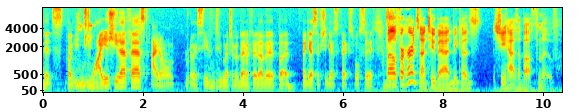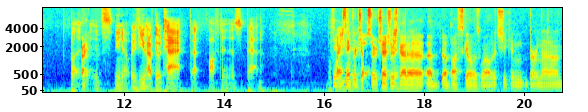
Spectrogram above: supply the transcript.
it's like, why is she that fast? I don't really see too much of a benefit of it, but I guess if she gets fixed, we'll see. well for her it's not too bad because she has a buff move, but Right. it's you know if you have to attack that often is bad. Before Yeah, same can- for Cheshire. Cheshire's Yeah. got a, a, a buff skill as well that she can burn that on.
